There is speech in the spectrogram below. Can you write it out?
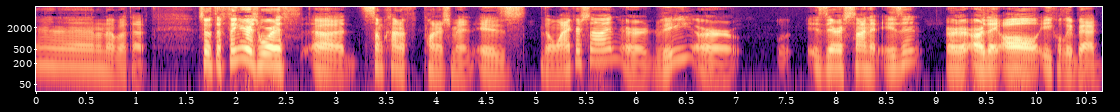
Uh, I don't know about that. So if the finger is worth uh, some kind of punishment, is the wanker sign or V, or is there a sign that isn't, or are they all equally bad?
